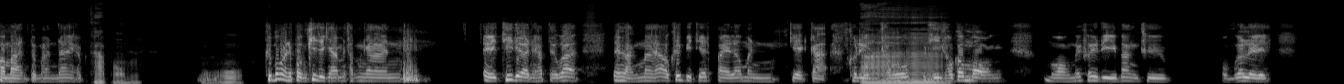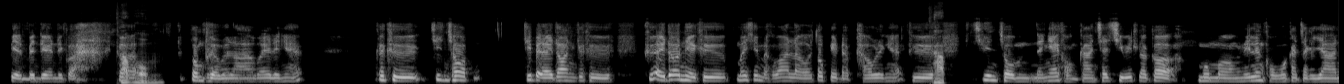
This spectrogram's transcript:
ประมาณประมาณได้ครับครับ ผมโอ้โหคือเมื่อวานนผมขี่จักรยานมาทำงานเออ ที่เดินนะครับ แต่ว่าหลังๆมาเอาขึ้นบีทีเอสไปแล้วมันเกะกะคนอื่นเขาบางทีเขาก็มองมองไม่ค่อยดีบ้างคือ ผมก็เลยเปลี่ยนเป็นเดินดีกว่าคก็รับผมต้องเผื่อเวลาไว้อะไรเงี้ยฮะก็คือชื่นชอบที่เป็นไอดอลก็คือ คือไอดอลเนี่ยคือไม่ใช่หมายความว่าเราต้องเป็นแบบเขาอะไรเงี้ยคือครับชื่นชมในแง่ของการใช้ชีวิต แล้วก็มุมมองในเรื่องของวงการจักรยาน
